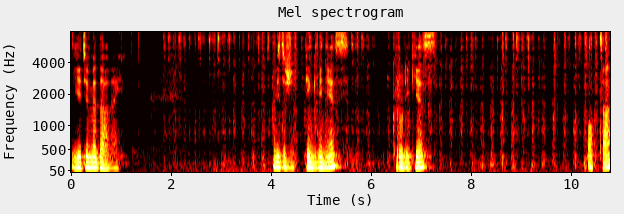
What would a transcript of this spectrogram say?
Jedziemy dalej. Widzę, że pingwin jest. Królik jest. Owca.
